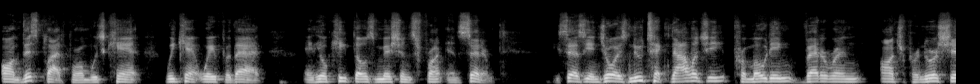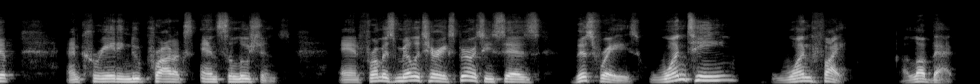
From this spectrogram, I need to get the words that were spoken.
on this platform, which can't, we can't wait for that. And he'll keep those missions front and center. He says he enjoys new technology, promoting veteran entrepreneurship, and creating new products and solutions. And from his military experience, he says this phrase one team, one fight. I love that.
